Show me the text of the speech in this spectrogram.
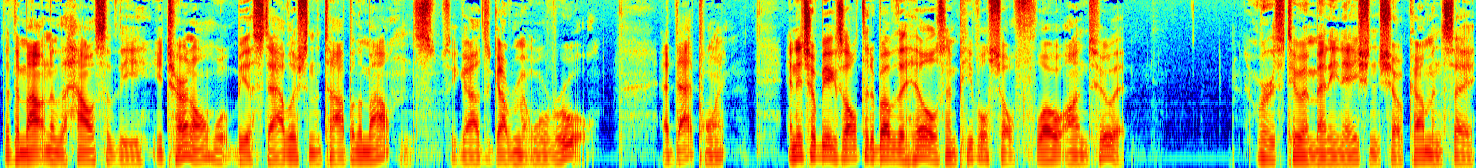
that the mountain of the house of the eternal will be established in the top of the mountains. See, God's government will rule at that point, and it shall be exalted above the hills, and people shall flow unto it verse 2 And many nations shall come and say,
